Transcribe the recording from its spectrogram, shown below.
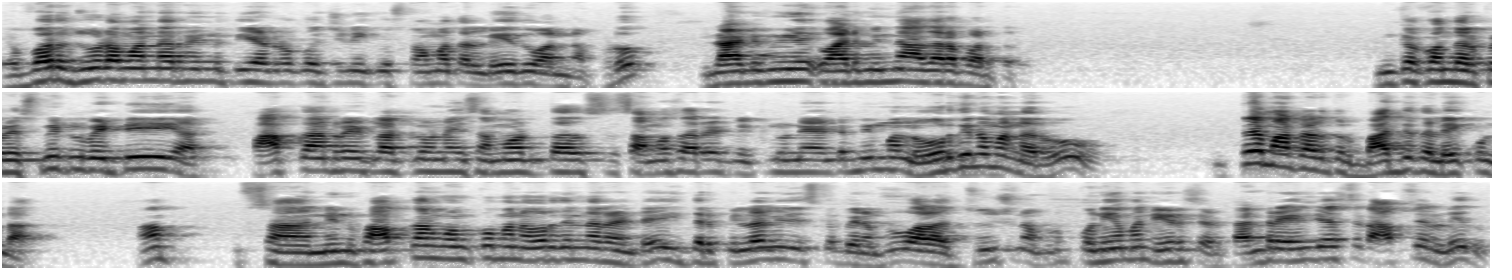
ఎవరు చూడమన్నారు నిన్ను థియేటర్కి వచ్చి నీకు స్తోమత లేదు అన్నప్పుడు ఇలాంటి మీ- వాటి మీద ఆధారపడతారు. ఇంకా కొందరు ప్రెస్ మీట్లు పెట్టి పాప్కార్న్ రేట్లు అట్లున్నాయి సమోసా సమోసా రేట్లు ఇట్లున్నాయి అంటే మిమ్మల్ని ఎవరు తినమన్నారు? ఇప్పుడే మాట్లాడుతారు బాధ్యత లేకుండా. నేను స- పాప్కార్న్ కొనుక్కోమని ఎవరు తిన్నారంటే ఇద్దరు పిల్లల్ని తీసుకుపోయినప్పుడు వాళ్ళు చూసినప్పుడు కొనియమని ఏడుస్తాడు. తండ్రి ఏం చేస్తాడు? ఆప్షన్ లేదు.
